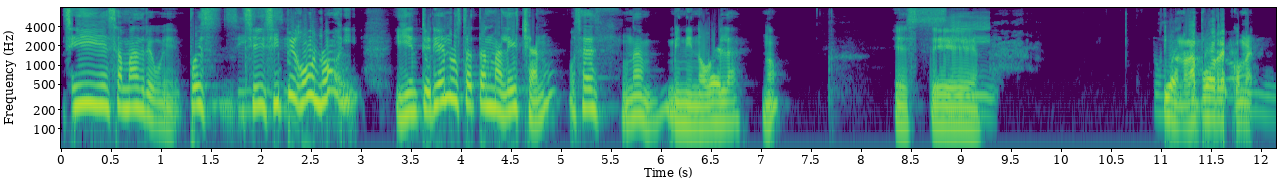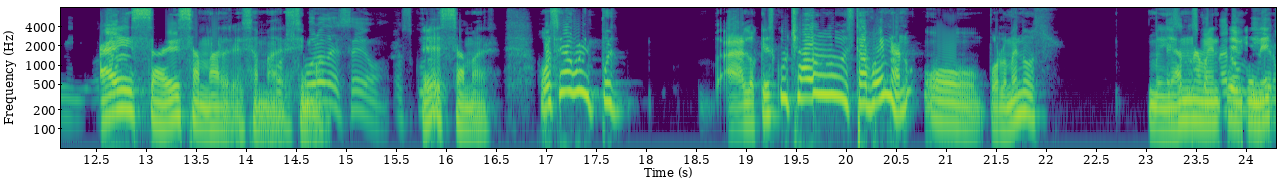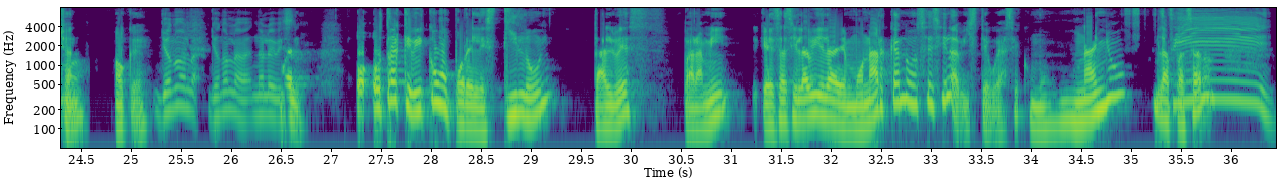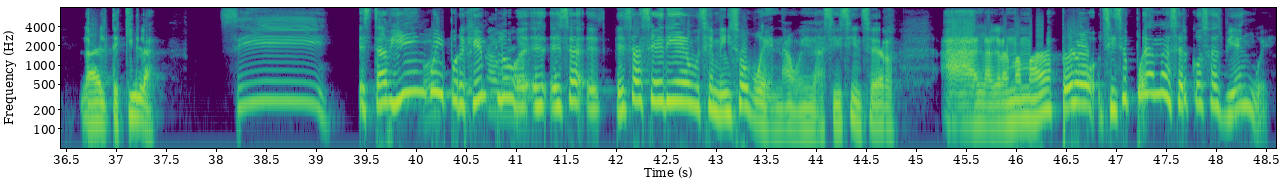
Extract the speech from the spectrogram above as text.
Sí, esa madre, güey. Pues sí, sí, pegó, ¿no? Y, y, en teoría no está tan mal hecha, ¿no? O sea, es una mini novela, ¿no? Este. Sí. Bueno, no la puedo recomendar. A esa, esa madre, esa madre. Oscuro deseo. Oscuro. Esa madre. O sea, güey, pues a lo que he escuchado está buena, ¿no? O por lo menos medianamente bien hecha, ¿no? Ok. Yo no la, yo no la, no la he visto. otra que vi como por el estilo, güey tal vez, para mí, que esa sí la vi, la de Monarca, no sé si la viste, güey, hace como un año la pasaron. La del tequila. Sí. Está bien, güey, por ejemplo, e, esa, esa serie se me hizo buena, güey, así sin ser, ah, la gran mamada, pero sí se pueden hacer cosas bien, güey.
